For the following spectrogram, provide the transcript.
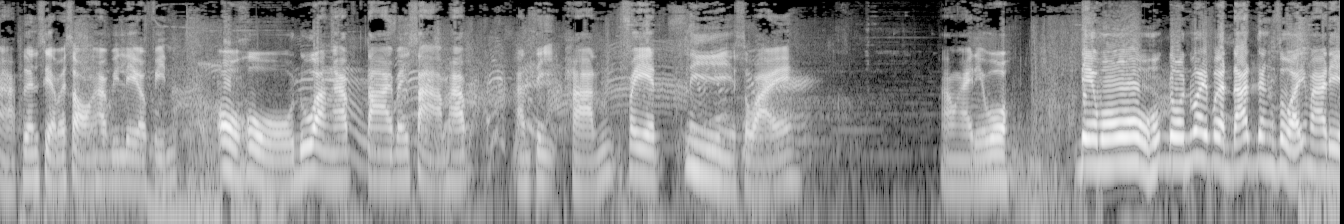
อ่า เพื่อนเสียไปสองครับ วินเลกับฟิน โอ้โห ด้วงครับ ตายไปสามครับ อันติผ่านเฟดนี่ สวย เอาไงเดโว เดโวฮุกโดนด้วยเปิดดัดยังสวยมาดิ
